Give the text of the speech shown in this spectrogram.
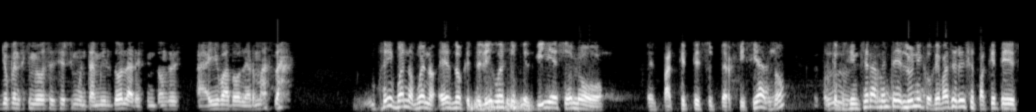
yo pensé que me ibas a decir 50 mil dólares, entonces ahí va a doler más. sí, bueno, bueno, es lo que te digo, esto que vi es solo el paquete superficial, ¿no? Porque pues Mm. sinceramente lo único que va a hacer ese paquete es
